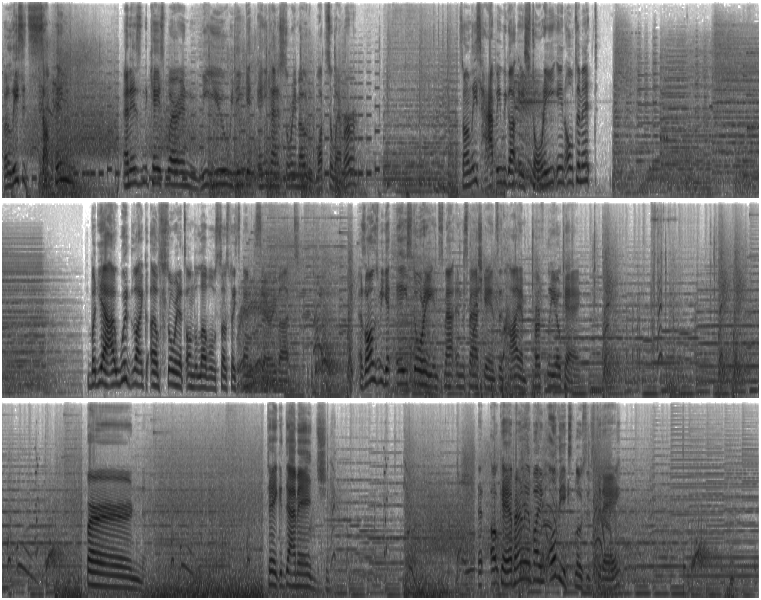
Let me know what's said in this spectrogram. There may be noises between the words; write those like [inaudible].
But at least it's something. And it isn't the case where in Wii U we didn't get any kind of story mode whatsoever. So I'm at least happy we got a story in Ultimate. But yeah, I would like a story that's on the level of Subspace Emissary, but... As long as we get a story in, Sma in the Smash games, then I am perfectly okay. Burn! Take damage! Uh, okay, apparently I'm finding all the explosives today.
